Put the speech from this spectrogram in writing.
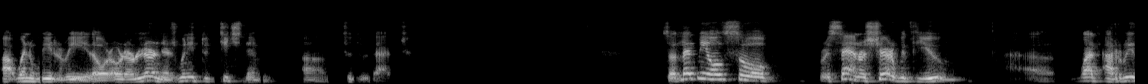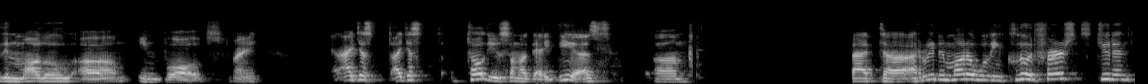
uh, when we read, or, or our learners, we need to teach them uh, to do that. So let me also present or share with you uh, what a reading model um, involves, right? I just I just told you some of the ideas. Um, but uh, a reading model will include first, student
